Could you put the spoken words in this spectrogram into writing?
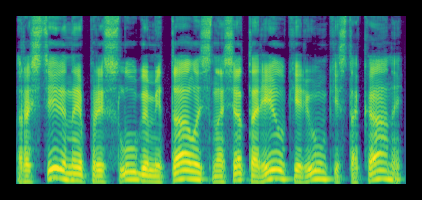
Растерянная прислуга металась, нося тарелки, рюмки, стаканы.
